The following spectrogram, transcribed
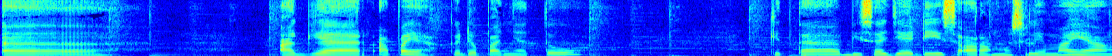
uh, agar apa ya ke depannya tuh kita bisa jadi seorang muslimah yang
